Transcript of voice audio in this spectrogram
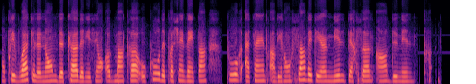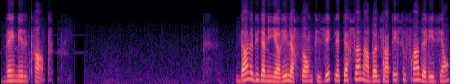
On prévoit que le nombre de cas de lésions augmentera au cours des prochains 20 ans pour atteindre environ 121 000 personnes en 2030. Dans le but d'améliorer leur forme physique, les personnes en bonne santé souffrant de lésions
